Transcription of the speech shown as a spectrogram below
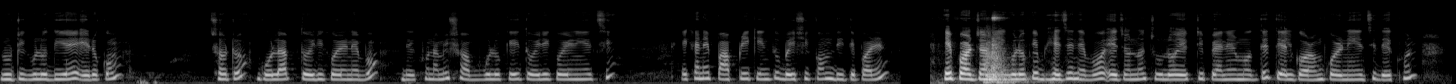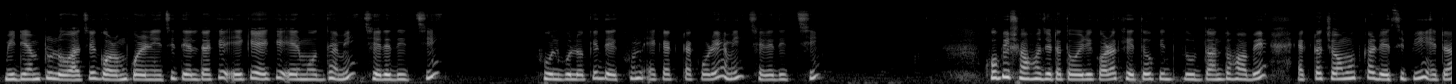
রুটিগুলো দিয়ে এরকম ছোট গোলাপ তৈরি করে নেব। দেখুন আমি সবগুলোকেই তৈরি করে নিয়েছি। এখানে পাপড়ি কিন্তু বেশি কম দিতে পারেন। এ পর্যায়ে আমি এগুলোকে ভেজে নেব, এজন্য চুলো একটি প্যানের মধ্যে তেল গরম করে নিয়েছি। দেখুন, মিডিয়াম টু লো আছে, গরম করে নিয়েছি তেলটাকে। একে একে এর মধ্যে আমি ছেড়ে দিচ্ছি ফুলগুলোকে। দেখুন, এক একটা করে আমি ছেড়ে দিচ্ছি। খুবই সহজ এটা তৈরি করা, খেতেও কিন্তু দুর্দান্ত হবে। একটা চমৎকার রেসিপি এটা।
